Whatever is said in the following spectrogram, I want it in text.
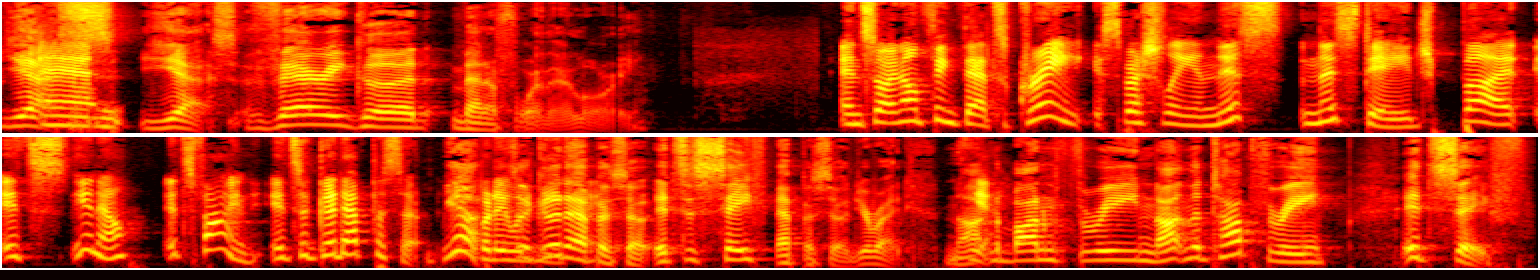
Yes, And- yes, very good metaphor there, Lori. And so I don't think that's great, especially in this in this stage, but it's, you know, it's fine. It's a good episode. Yeah, but it it's a would be good safe. episode. It's a safe episode. You're right. Not in the bottom three, not in the top three. It's safe.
